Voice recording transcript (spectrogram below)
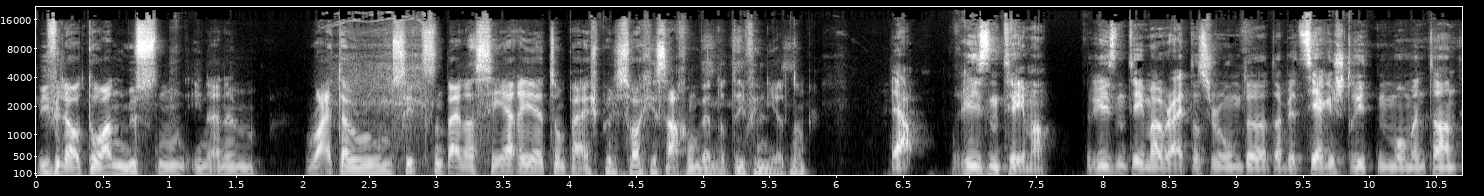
wie viele Autoren müssen in einem Writer Room sitzen bei einer Serie zum Beispiel, solche Sachen werden da definiert. Ne? Ja, Riesenthema. Riesenthema Writers Room, da, da wird sehr gestritten momentan.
